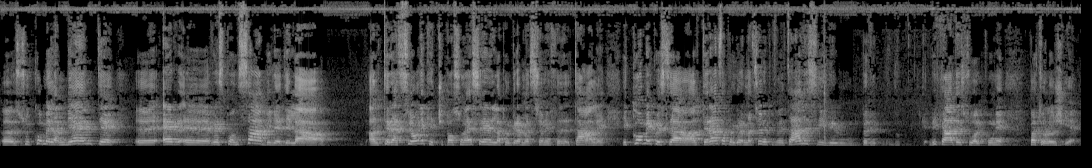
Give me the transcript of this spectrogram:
eh, su come l'ambiente eh, è eh, responsabile della alterazioni che ci possono essere nella programmazione fetale e come questa alterata programmazione fetale si ehm, per, ricade su alcune patologie.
